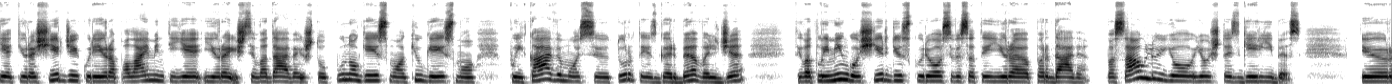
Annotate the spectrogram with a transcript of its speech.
tie tyraširdžiai, kurie yra palaiminti, jie yra išsivadavę iš to kūno geismo, akių geismo, puikavimosi, turtais, garbe, valdžia. Tai vad laimingos širdys, kurios visą tai yra pardavę pasauliui, jo, jo šitas gerybės. Ir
